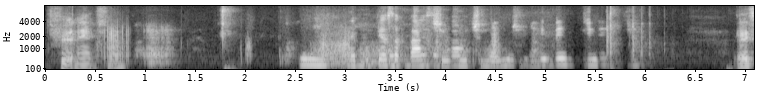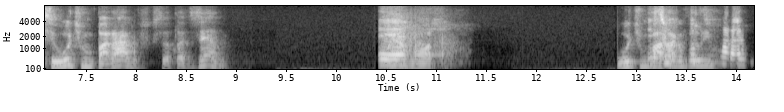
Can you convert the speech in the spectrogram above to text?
diferente, né? Sim, é porque essa parte última eu fiquei perdido. É esse último parágrafo que você está dizendo? É. é a nota? O último esse parágrafo, vou ler... parágrafo.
